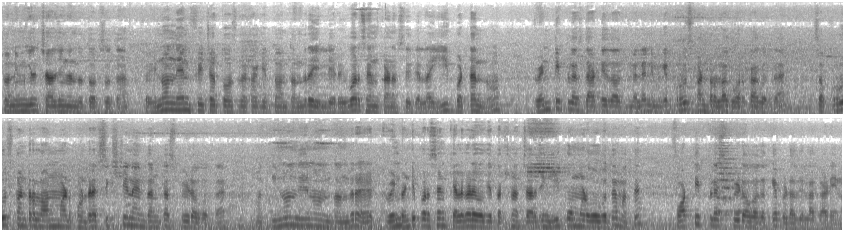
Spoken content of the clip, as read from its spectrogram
ಸೊ ನಿಮ್ಗೆ ಇಲ್ಲಿ ಚಾರ್ಜಿಂಗ್ ಅಂತ ತೋರಿಸುತ್ತೆ. ಸೊ ಇನ್ನೊಂದು ಏನು ಫೀಚರ್ ತೋರಿಸ್ಬೇಕಾಗಿತ್ತು ಅಂತಂದರೆ ಇಲ್ಲಿ ರಿವರ್ಸ್ ಏನು ಕಾಣಿಸ್ತಿದೆಯಲ್ಲ, ಈ ಬಟನ್ನು ಟ್ವೆಂಟಿ ಪ್ಲಸ್ ದಾಟಿದಾದ್ಮೇಲೆ ನಿಮಗೆ ಕ್ರೂಸ್ ಕಂಟ್ರೋಲಾಗಿ ವರ್ಕ್ ಆಗುತ್ತೆ. ಸೊ ಕ್ರೂಸ್ ಕಂಟ್ರೋಲ್ ಆನ್ ಮಾಡಿಕೊಂಡ್ರೆ ಸಿಕ್ಸ್ಟಿ ನೈನ್ ತನಕ ಸ್ಪೀಡ್ ಹೋಗುತ್ತೆ. ಮತ್ತು ಇನ್ನೊಂದು ಏನು ಅಂತಂದರೆ ಟ್ವೆಂಟಿ ಟ್ವೆಂಟಿ ಪರ್ಸೆಂಟ್ ಕೆಳಗಡೆ ಹೋಗಿದ ತಕ್ಷಣ ಚಾರ್ಜಿಂಗ್ ಈಕೋ ಮಾಡಿ ಹೋಗುತ್ತೆ, ಮತ್ತು ಫಾರ್ಟಿ ಪ್ಲಸ್ ಸ್ಪೀಡ್ ಹೋಗೋದಕ್ಕೆ ಬಿಡೋದಿಲ್ಲ ಗಾಡಿನ.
